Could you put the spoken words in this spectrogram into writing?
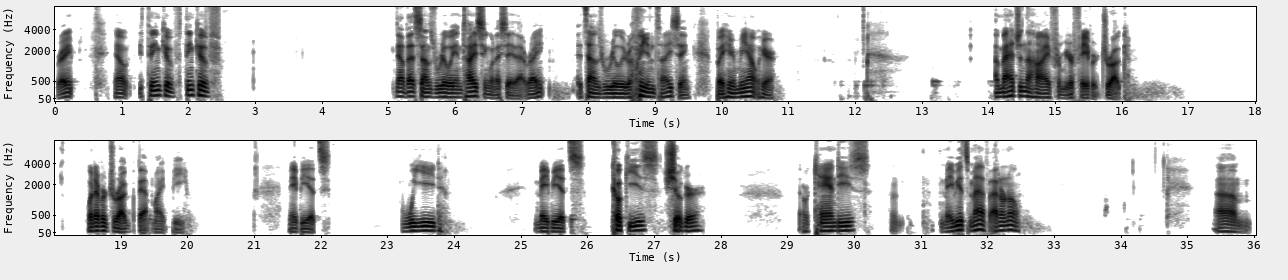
right? Now think of think of now that sounds really enticing when I say that, right? It sounds really, really enticing. But hear me out here. Imagine the high from your favorite drug. Whatever drug that might be. Maybe it's weed. Maybe it's cookies, sugar, or candies. Maybe it's meth. I don't know. um,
